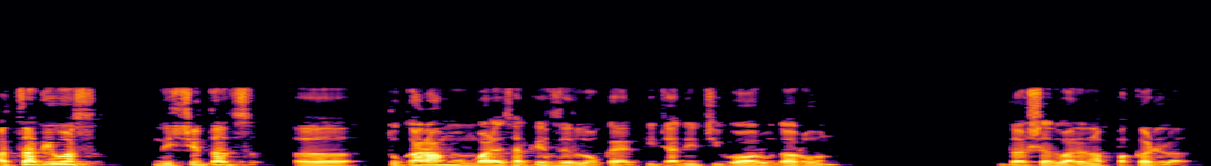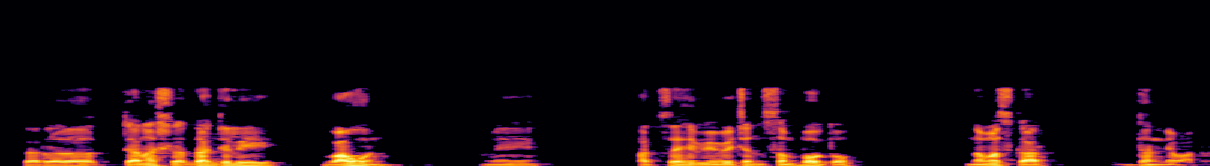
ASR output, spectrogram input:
आजचा दिवस निश्चितच तुकाराम उंबाळेसारखे जे लोक आहेत की ज्यांनी जीवावर उदार होऊन दहशतवाद्यांना पकडलं तर त्यांना श्रद्धांजली वाहून मी आजचं हे विवेचन संपवतो. नमस्कार. धन्यवाद.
